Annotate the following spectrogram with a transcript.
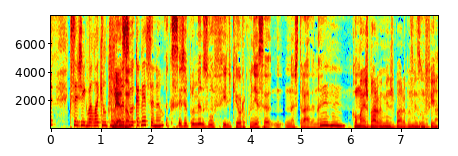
que seja igual àquilo que viu na sua cabeça, não? Que seja pelo menos um filho que eu reconheça na estrada, não é? Uhum. Com mais barba, menos barba, mas um filho.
